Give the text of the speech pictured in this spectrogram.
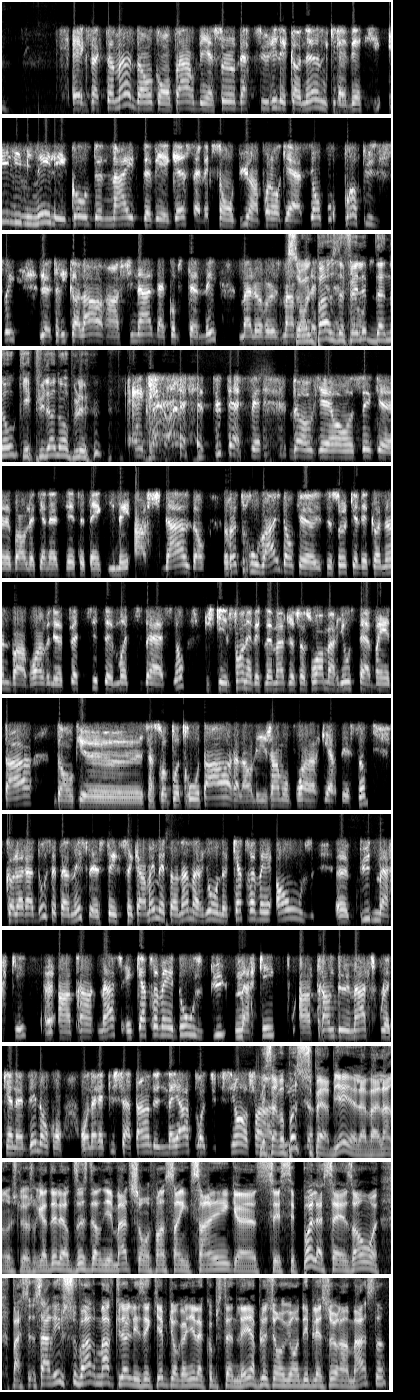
Exactement. Donc, on parle bien sûr d'Arthurie Lekonen qui avait éliminé les Golden Knights de Vegas avec son but en prolongation pour propulser le tricolore en finale de la Coupe Stanley. Malheureusement, sur une passe de Philippe Dano qui est plus là non plus. Tout à fait. Donc, euh, on sait que bon, le Canadien s'est incliné en finale. Donc, retrouvaille. Donc, euh, c'est sûr que Lekonen va avoir une petite motivation. Puisqu'il font avec le match de ce soir, Mario, c'était à 20 heures. Donc, euh, ça sera pas trop tard. Alors, les gens vont pouvoir regarder ça. Colorado, cette année, c'est quand même étonnant, Mario. On a 91 euh, buts marqués euh, en 30 matchs et 92 buts marqués en 32 matchs pour le Canadien. Donc, on, aurait pu s'attendre à une meilleure production Mais ça va pas super bien, l'Avalanche. Je regardais leurs 10 derniers matchs, sont, je pense, 5-5. Euh, c'est pas la saison. Ben, ça arrive souvent, remarque, là, les équipes qui ont gagné la Coupe Stanley. En plus, ils ont, des blessures en masse. Là.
